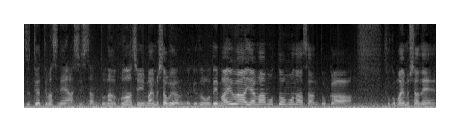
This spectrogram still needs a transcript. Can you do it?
ずっとやってますねアシスタント。なんかこの話前もした覚えがあるんだけどで前は山本モナさんとかそうか前もしたね。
